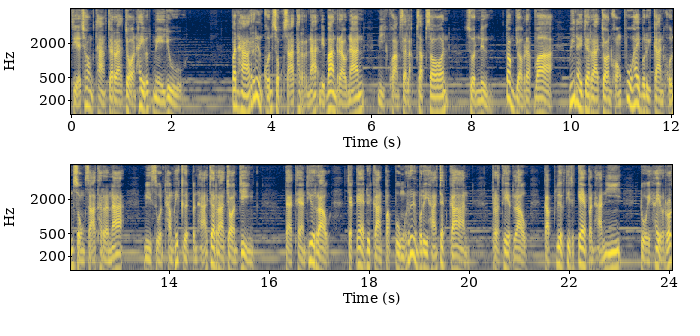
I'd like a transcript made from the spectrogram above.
เสียช่องทางจราจรให้รถเมย์อยู่ ปัญหาเรื่องขนส่งสาธารณะในบ้านเรานั้น มีความสลับซับซ้อน ส่วนหนึ่งต้องยอมรับว่า วินัยจราจรของผู้ให้บริการขนส่งสาธารณะ มีส่วนทำให้เกิดปัญหาจราจรจริง แต่แทนที่เราจะแก้ด้วยการปรับปรุงเรื่องบริหารจัดการ ประเทศเรากับเลือกที่จะแก้ปัญหานี้ โดยให้รถ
